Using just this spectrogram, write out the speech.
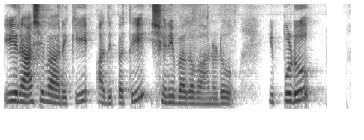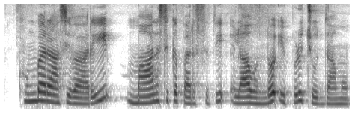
ఈ రాశి వారికి అధిపతి శని భగవానుడు. ఇప్పుడు కుంభరాశి వారి మానసిక పరిస్థితి ఎలా ఉందో ఇప్పుడు చూద్దాము.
